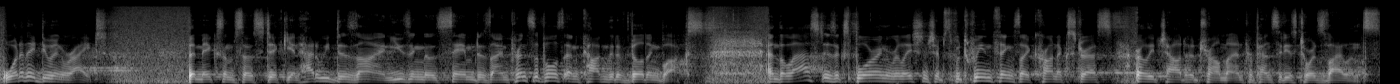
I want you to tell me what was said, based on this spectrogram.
what are they doing right that makes them so sticky? And how do we design using those same design principles and cognitive building blocks? And the last is exploring relationships between things like chronic stress, early childhood trauma, and propensities towards violence.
